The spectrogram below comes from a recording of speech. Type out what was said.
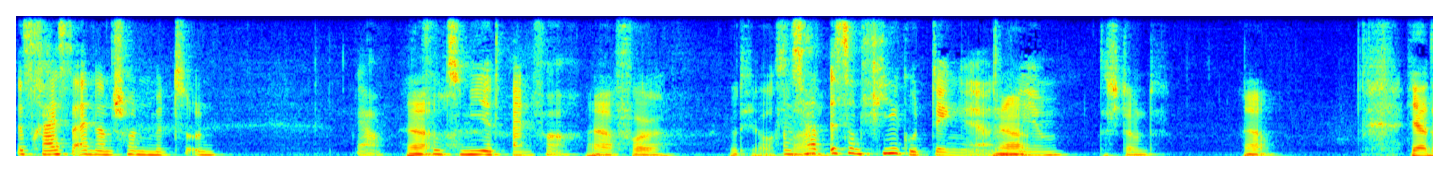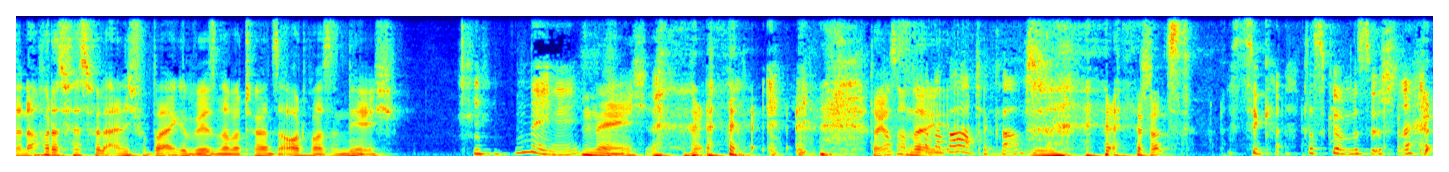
Es reißt einen dann schon mit und ja, Ja. funktioniert einfach. Ja, voll. Würde ich auch Und es sagen. hat, ist so ein Feel-Good-Ding ja, irgendwie. das stimmt. Ja. Ja, danach war das Festival eigentlich vorbei gewesen, aber turns out war es nicht. Nee. Nicht. da gab es noch der eine. Wartekarte. Was? Ist egal, das können wir so schneiden.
